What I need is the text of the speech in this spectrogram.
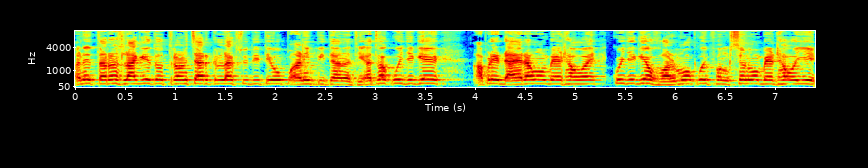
અને તરસ લાગે તો ત્રણ ચાર કલાક સુધી તેઓ પાણી પીતા નથી. અથવા કોઈ જગ્યાએ આપણે ડાયરામાં બેઠા હોય, કોઈ જગ્યાએ હોલમાં, કોઈ ફંક્શનમાં બેઠા હોઈએ,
